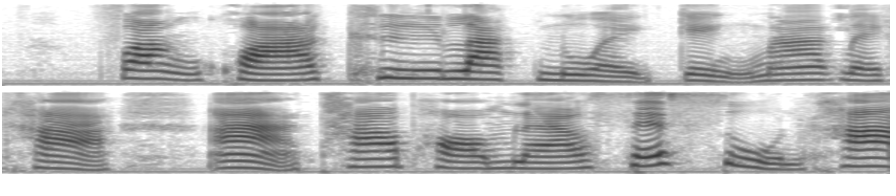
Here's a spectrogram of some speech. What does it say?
10 ฝั่งขวาคือหลักหน่วยเก่งมากเลยค่ะอ่าถ้าพร้อมแล้วเซตศูนย์ค่ะ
